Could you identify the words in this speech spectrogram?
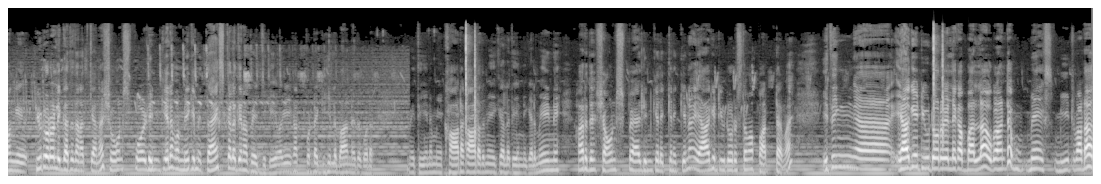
මගේ ටරෝලි ගත නත් කියන ෂෝන්ස් පෝල්ඩින් කියල මේක තෑක්ස් කල දෙන පේච්චි වගේ එකක් පොට ගිහිල බන්නතකොට මේ තියෙන මේ කාට කාට මේ කල තියන්නේ කළ මේන්නේ හරිද? ෂවන්ස් පෑල්ඩින් කෙනෙක් කෙනෙක් කියෙන යාගේ ටියටෝරස්ටම පට්ටම. ඉතිං එයාගේ ටියටෝරල් එකක් බල්ලා ඔගන්ට මේ මීට වඩා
